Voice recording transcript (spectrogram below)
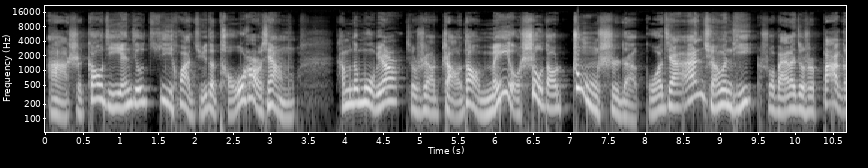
啊，是高级研究计划局的头号项目。他们的目标就是要找到没有受到重视的国家安全问题，说白了就是 bug，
